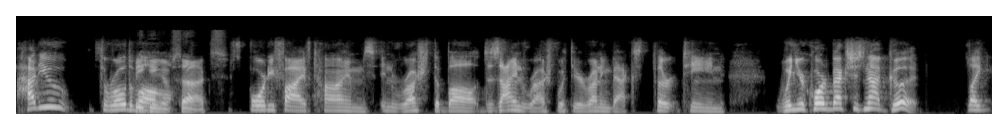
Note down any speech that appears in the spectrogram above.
how do you throw the Speaking ball of sucks 45 times and rush the ball, designed rush with your running backs 13 when your quarterback's just not good? Like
